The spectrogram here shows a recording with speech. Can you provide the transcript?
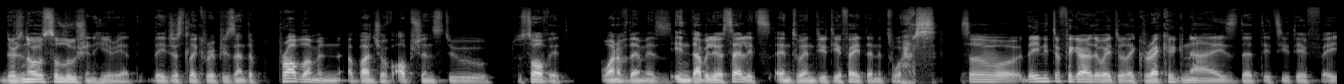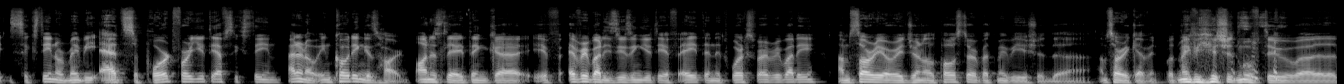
There's no solution here yet. They just like represent a problem and a bunch of options to to solve it. One of them is in WSL, it's end-to-end UTF-8 and it works. So they need to figure out a way to like recognize that it's UTF-16 or maybe add support for UTF-16. I don't know. Encoding is hard. Honestly, I think uh, if everybody's using UTF-8 and it works for everybody, I'm sorry, original poster, but maybe you should. Uh, I'm sorry, Kevin, but maybe you should move to uh,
